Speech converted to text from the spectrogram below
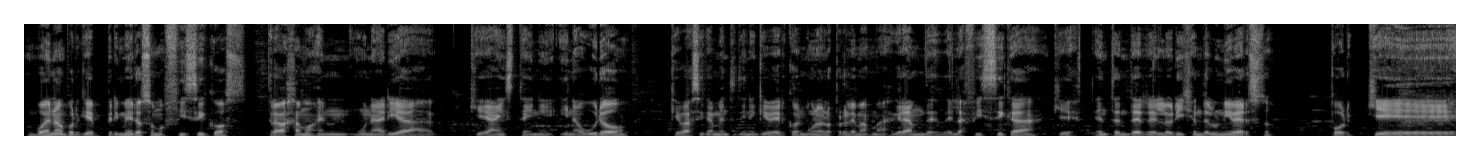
Bueno, porque primero somos físicos, trabajamos en un área que Einstein inauguró, que básicamente tiene que ver con uno de los problemas más grandes de la física, que es entender el origen del universo porque,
